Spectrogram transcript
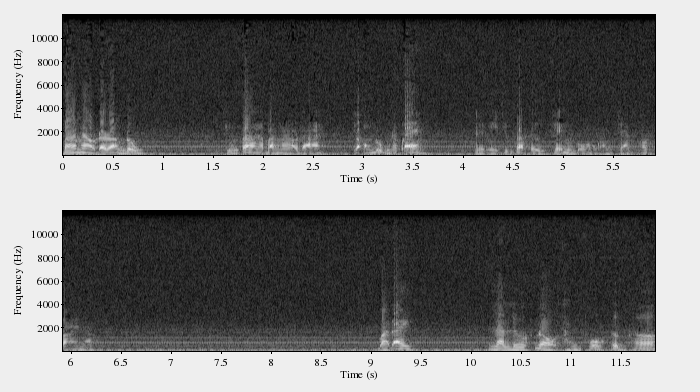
Bạn nào đã đoán đúng, chúng ta, bạn nào đã chọn đúng đáp án, đề nghị chúng ta tự khen mình một hoàn tràng có tay nào. Và đây là lượt đồ thành phố Cần Thơ.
